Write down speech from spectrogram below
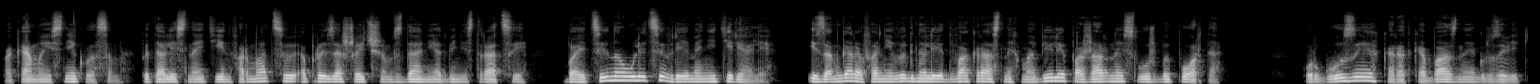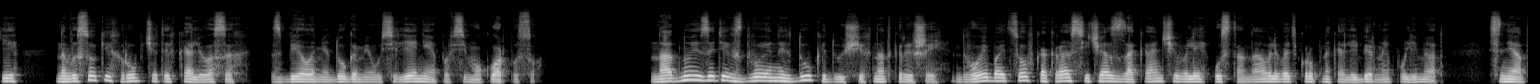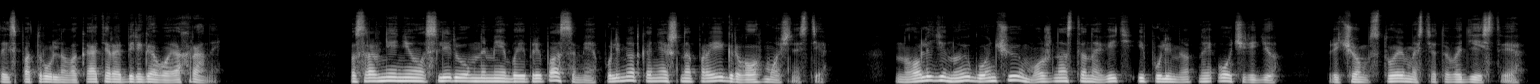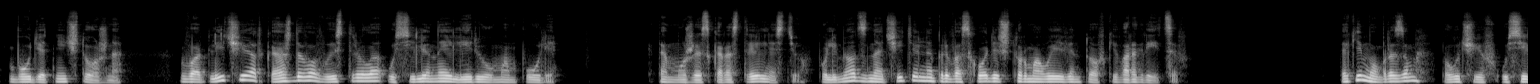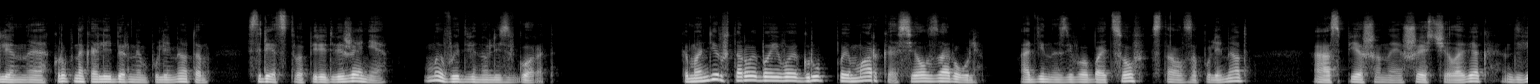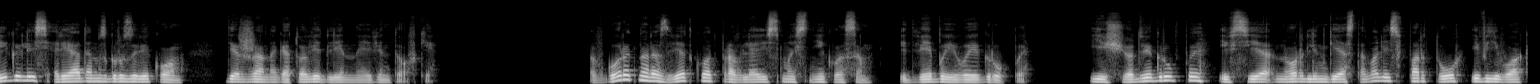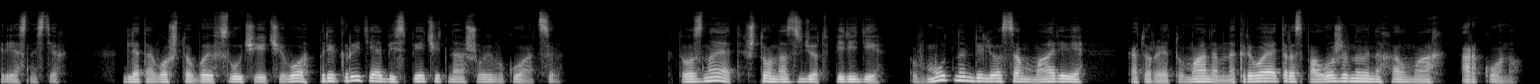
Пока мы с Никласом пытались найти информацию о произошедшем в здании администрации, бойцы на улице время не теряли. Из ангаров они выгнали два красных мобиля пожарной службы порта. Кургузы, короткобазные грузовики на высоких рубчатых колесах с белыми дугами усиления по всему корпусу. На одной из этих сдвоенных дуг, идущих над крышей, двое бойцов как раз сейчас заканчивали устанавливать крупнокалиберный пулемет, снятый из патрульного катера береговой охраны. По сравнению с лириумными боеприпасами, пулемет, конечно, проигрывал в мощности. Но ледяную гончую можно остановить и пулеметной очередью. Причем стоимость этого действия будет ничтожна. В отличие от каждого выстрела, усиленной лириумом пули. К тому же скорострельностью пулемет значительно превосходит штурмовые винтовки варгрийцев. Таким образом, получив усиленное крупнокалиберным пулеметом средства передвижения, мы выдвинулись в город. Командир второй боевой группы Марка сел за руль. Один из его бойцов встал за пулемет, а спешенные шесть человек двигались рядом с грузовиком, держа на готове длинные винтовки. В город на разведку отправлялись мы с Никласом и две боевые группы. Еще две группы и все нордлинги оставались в порту и в его окрестностях, для того, чтобы в случае чего прикрыть и обеспечить нашу эвакуацию. Кто знает, что нас ждет впереди, в мутном белесом мареве, которое туманом накрывает расположенную на холмах Аркону.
